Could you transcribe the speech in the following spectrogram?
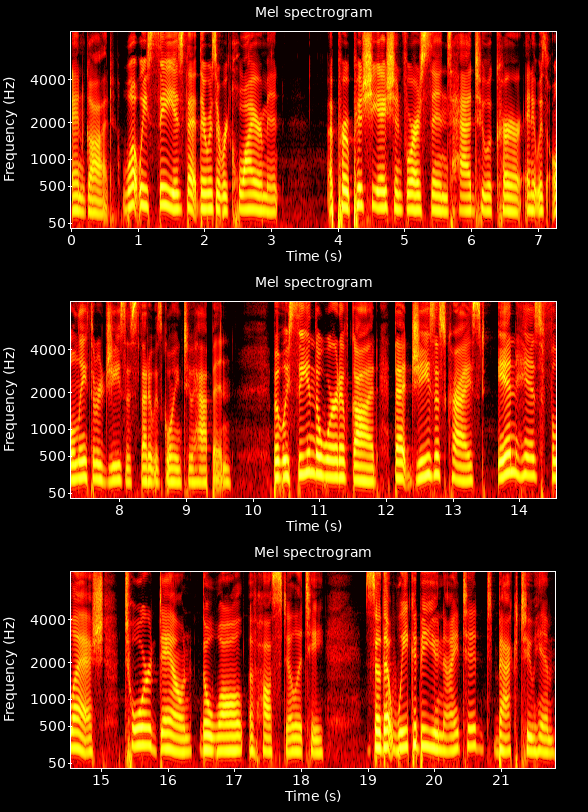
and God. What we see is that there was a requirement. A propitiation for our sins had to occur, and it was only through Jesus that it was going to happen. But we see in the Word of God that Jesus Christ, in his flesh, tore down the wall of hostility so that we could be united back to him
